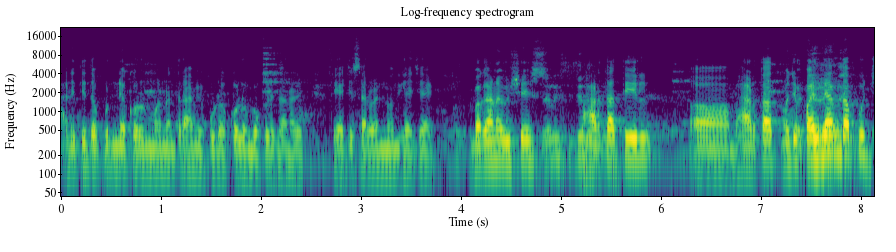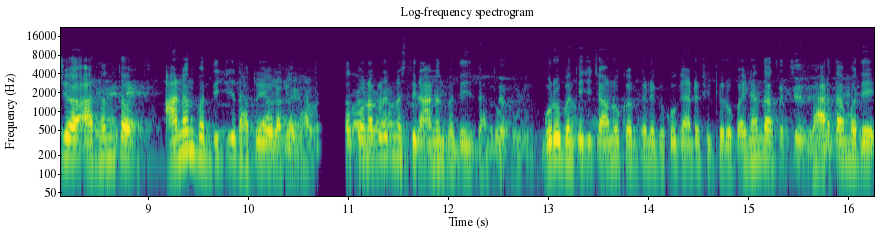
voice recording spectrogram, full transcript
आणि तिथं पुण्य करून मग नंतर आम्ही पुढं कोलंबोकडे जाणार आहेत. तर याची सर्वांनी नोंद घ्यायची आहे. बघा ना विशेष भारतातील भारतात म्हणजे पहिल्यांदा पूज्य अर्हंत आनंद भंतीची धातू येऊ लागल्या भारतात कोणाकडे नसतील आनंद भंतेची धातू. गुरु भंतेजीच्या अनुकंपेने भिकू ज्ञानरक्षी थेरो पहिल्यांदाच भारतामध्ये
